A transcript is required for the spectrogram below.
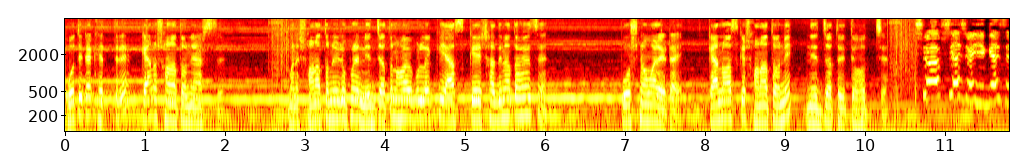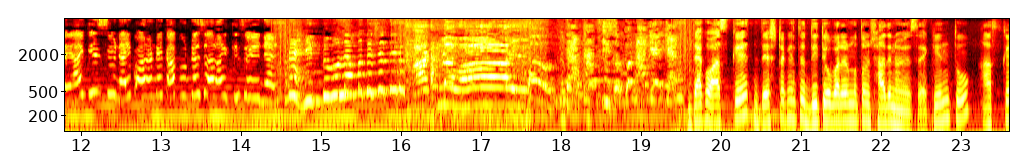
প্রতিটা ক্ষেত্রে কেন সনাতনী আসছে? মানে সনাতনীর উপরে নির্যাতন হবে বলে কি আজকে স্বাধীনতা হয়েছে? প্রশ্ন আমার এটাই, কেন আজকে সনাতনী নির্যাতিত হচ্ছে? দেখো আজকে দেশটা কিন্তু দ্বিতীয়বারের মতন স্বাধীন হয়েছে কিন্তু আজকে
